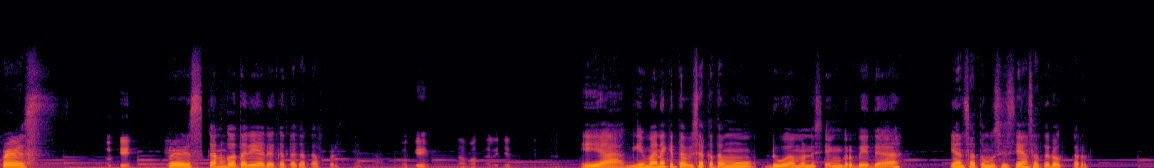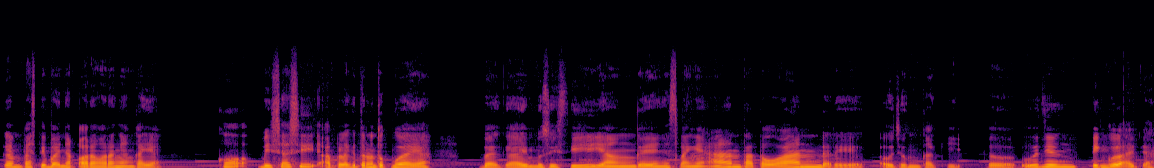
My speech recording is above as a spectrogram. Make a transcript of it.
first, Oke. Oke. first kan gue tadi ada kata-kata firstnya kan. Oke. Pertama kali jatuh cinta. Iya, gimana kita bisa ketemu dua manusia yang berbeda, yang satu musisi, yang satu dokter. Kan pasti banyak orang-orang yang kayak, kok bisa sih, apalagi teruntuk gue ya, sebagai musisi yang gayanya selengean, tatoan dari ujung kaki ke ujung pinggul aja.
